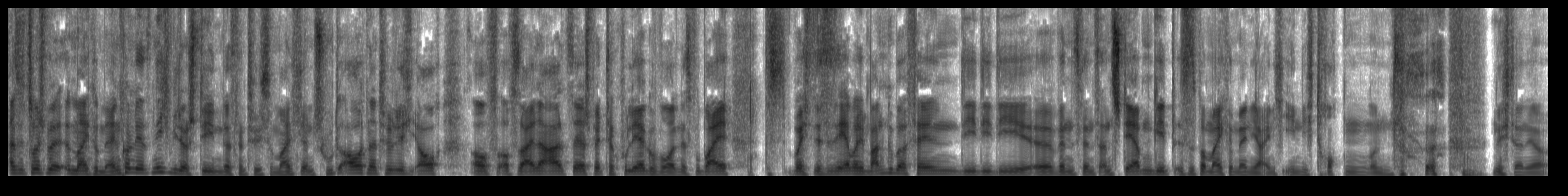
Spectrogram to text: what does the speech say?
Also zum Beispiel Michael Mann konnte jetzt nicht widerstehen, dass natürlich so manche ein Shootout natürlich auch auf, auf seine Art sehr spektakulär geworden ist. Wobei, das, das ist eher bei den Banküberfällen, die, die, die, äh, wenn es, wenn es ans Sterben geht, ist es bei Michael Mann ja eigentlich ähnlich trocken und nüchtern, ja.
